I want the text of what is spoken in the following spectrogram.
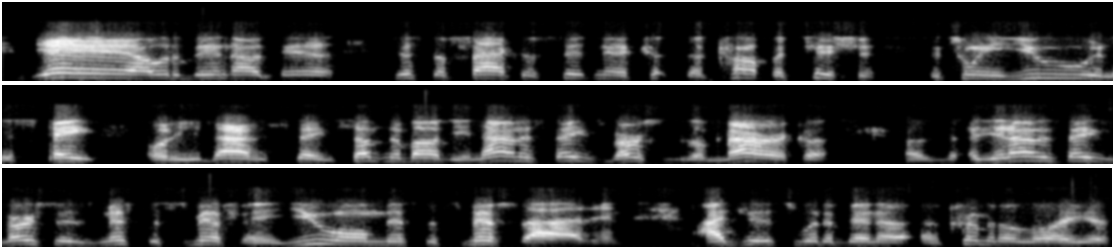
yeah, I would have been out there. Just the fact of sitting there, the competition between you and the state or the United States. Something about the United States versus America. Uh, United States versus Mr. Smith, and you on Mr. Smith's side. And I just would have been a, a criminal lawyer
